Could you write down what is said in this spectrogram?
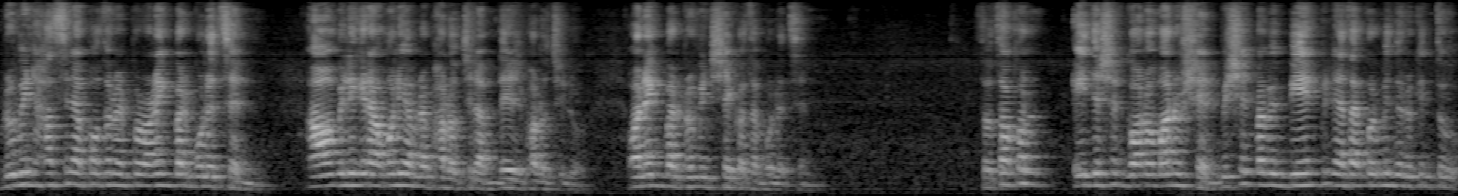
রুবিন হাসিনা পতনের পর অনেকবার বলেছেন, আওয়ামী লীগের আমলেই আমরা ভালো ছিলাম, দেশ ভালো ছিল। অনেকবার রুবিন সেই কথা বলেছেন। তো তখন এই দেশের গণমানুষের, বিশেষভাবে বিএনপি নেতাকর্মীদেরও কিন্তু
